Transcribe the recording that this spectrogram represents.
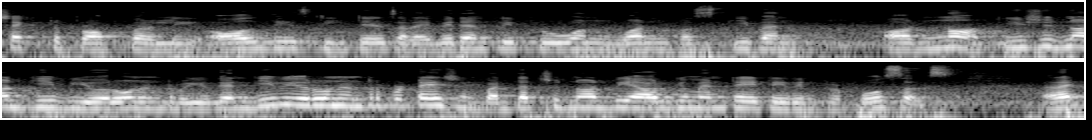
checked properly. All these details are evidently proven. One was given or not. You should not give your own you can give your own interpretation, but that should not be argumentative in proposals. Right.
